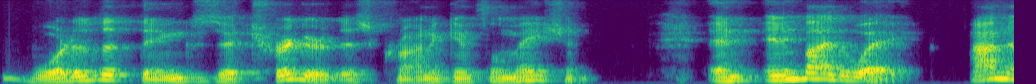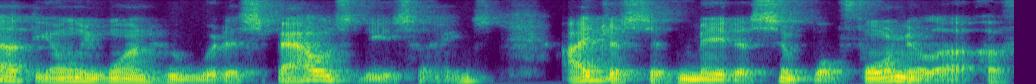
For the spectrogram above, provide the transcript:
what are the things that trigger this chronic inflammation? And, and by the way, I'm not the only one who would espouse these things. I just have made a simple formula of,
